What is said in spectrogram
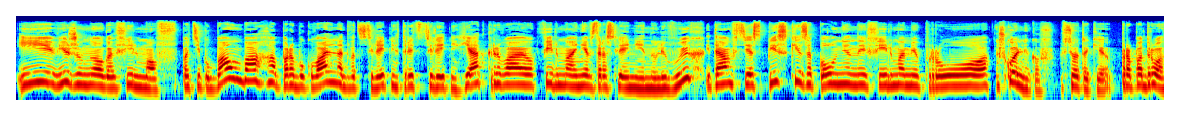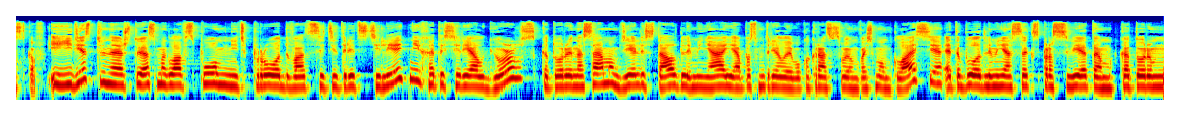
и вижу много фильмов по типу Баумбаха про буквально 20-летних, 30-летних. Я открываю фильмы о невзрослении нулевых, и там все списки заполнены фильмами про школьников все-таки, про подростков. И единственное, что я смогла вспомнить про 20-30-летних, это сериал Girls, который на самом деле стал для меня, я посмотрела его как раз в своем восьмом классе, это было для меня секс-просветом, которым,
